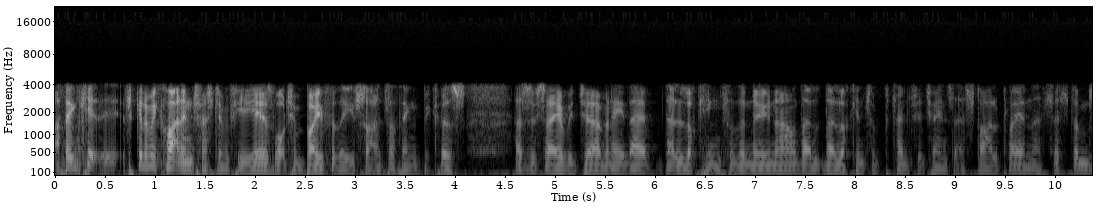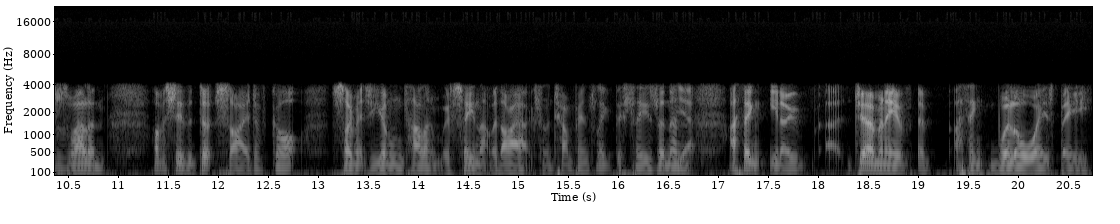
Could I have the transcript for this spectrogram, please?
I think it, it's going to be quite an interesting few years watching both of these sides. I think because, as we say, with Germany, they're they're looking to the new now. They're they're looking to potentially change their style of play and their systems as well. And obviously, the Dutch side have got so much young talent. We've seen that with Ajax in the Champions League this season. And Yeah. I think you know uh, Germany, have, have, I think, will always be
